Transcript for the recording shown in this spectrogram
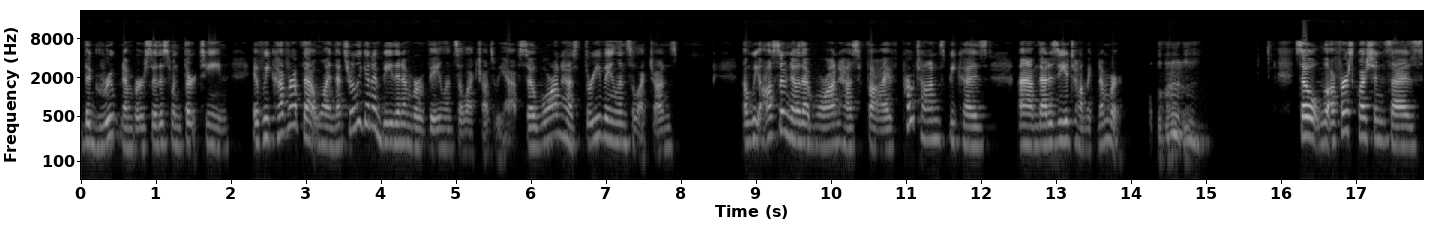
the group number, so this one 13, if we cover up that one, that's really going to be the number of valence electrons we have. So boron has three valence electrons. And we also know that boron has five protons because um, that is the atomic number. so our first question says,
